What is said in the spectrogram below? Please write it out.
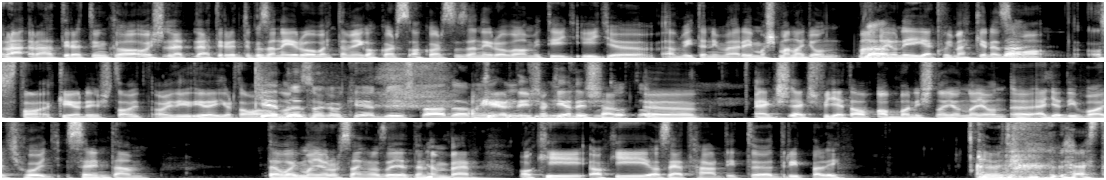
rá, rátérhetünk a, vagy rátérhetünk a zenéről, vagy te még akarsz, akarsz a zenéről valamit így, így ö, említeni, mert én most már nagyon, már De. nagyon égek, hogy megkérdezem De. a, azt a kérdést, amit, amit ideírtam. magamnak. Kérdezd meg a kérdést, Ádám. A kérdés, én a kérdésem. kifutottam. Ö, Ex, ex, figyelj, ab- abban is nagyon-nagyon egyedi vagy, hogy szerintem te vagy Magyarországon az egyetlen ember, aki, aki az Ed Hardit ö, drippeli. De de ezt,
